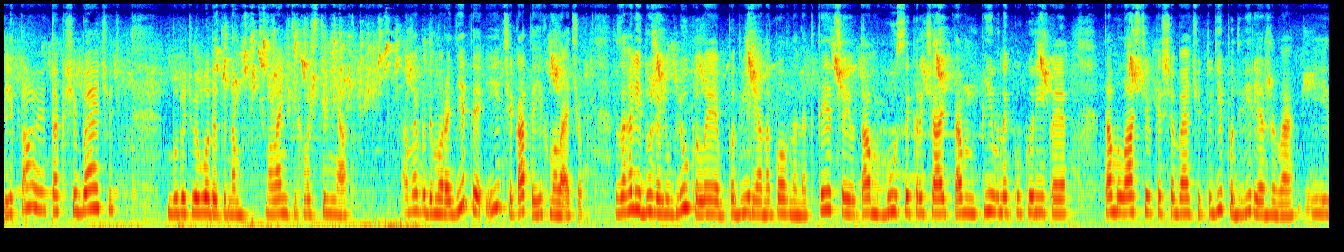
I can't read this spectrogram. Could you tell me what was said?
літають, так щебечуть. Будуть виводити нам маленьких ластівнят. А ми будемо радіти і чекати їх малечу. Взагалі дуже люблю, коли подвір'я наповнене птицею, там гуси кричать, там півник кукурікає, там ластівки шебечуть, тоді подвір'я живе. І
